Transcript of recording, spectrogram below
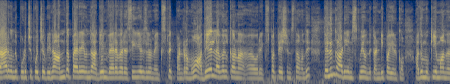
பேர் வந்து பிடிச்சி போச்சு அப்படின்னா அந்த பேரை வந்து அகைன் வேற வேற சீரியல்ஸில் நம்ம எக்ஸ்பெக்ட் பண்ணுறோமோ அதே லெவலுக்கான ஒரு எக்ஸ்பெக்டேஷன்ஸ் தான் வந்து தெலுங்கு ஆடியன்ஸ்க்குமே வந்து கண்டிப்பாக இருக்கும். அது முக்கியமாக அந்த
